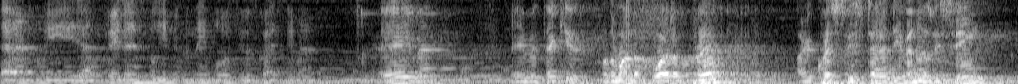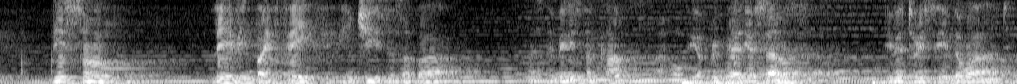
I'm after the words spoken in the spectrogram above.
And we and pray this, believe in the name of Lord Jesus Christ. Amen. Amen. Amen. Thank you for the wonderful word of prayer. I request we stand even as we sing this song, Living by Faith in Jesus Above. As the minister comes, hope you have prepared yourselves even to receive the word.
